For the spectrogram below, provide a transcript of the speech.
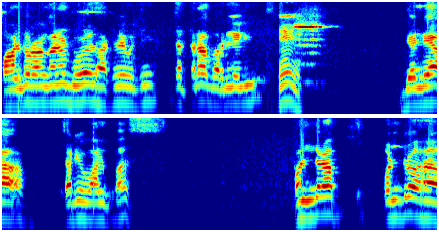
पांडुरंगानं डोळे झाकले होते जत्रा भरलेली. हम्म. दिंड्या तरी वानपास. पंधरा पंधरा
